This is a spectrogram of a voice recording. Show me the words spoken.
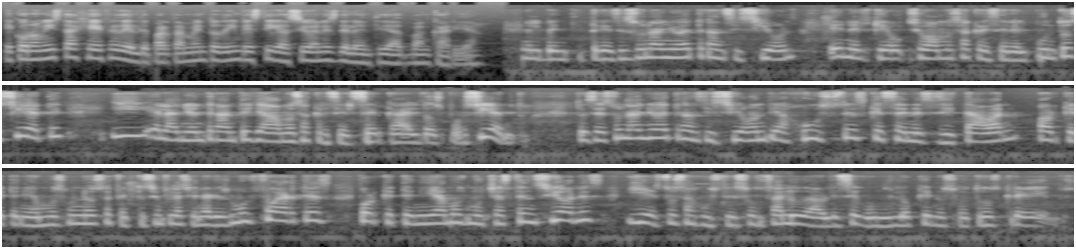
economista jefe del Departamento de Investigaciones de la entidad bancaria. El 23 es un año de transición en el que vamos a crecer el punto 7 y el año entrante ya vamos a crecer cerca del 2%. Entonces es un año de transición, de ajustes que se necesitaban porque teníamos unos efectos inflacionarios muy fuertes, porque teníamos muchas tensiones y estos ajustes son saludables según lo que nosotros creemos.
